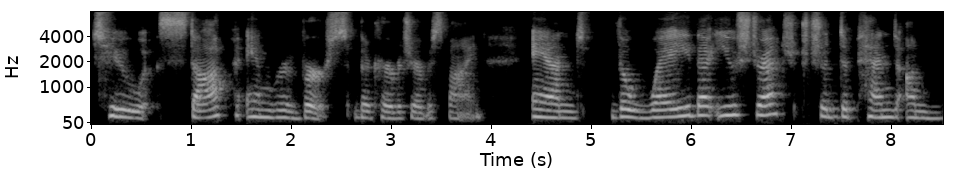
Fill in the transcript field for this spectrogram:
to stop and reverse the curvature of a spine. And the way that you stretch should depend on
